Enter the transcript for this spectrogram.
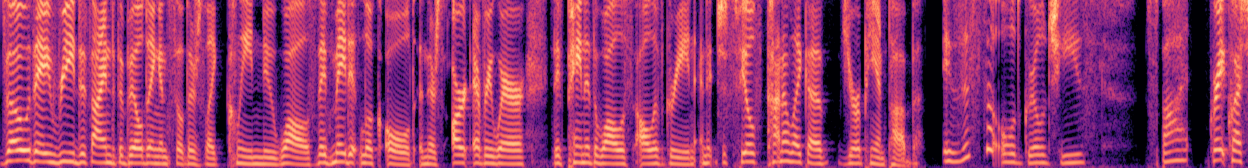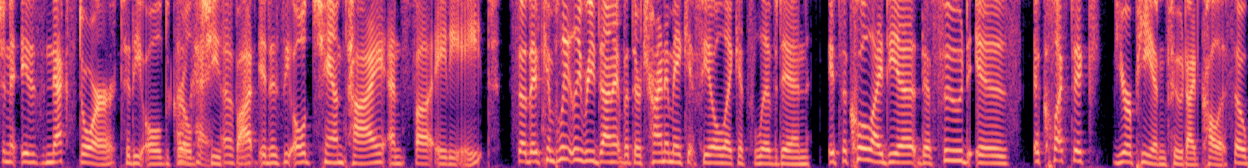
though they redesigned the building and so there's like clean new walls, they've made it look old and there's art everywhere. They've painted the walls olive green and it just feels kind of like a European pub. Is this the old grilled cheese spot? Great question. It is next door to the old grilled Okay, cheese okay. spot. It is the old Chan Tai and Pho 88. So they've completely redone it, but they're trying to make it feel like it's lived in. It's a cool idea. The food is eclectic European food, I'd call it. So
